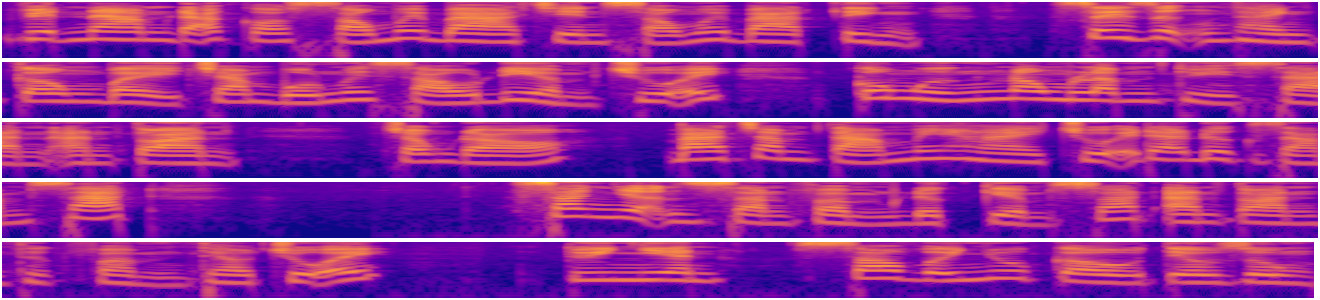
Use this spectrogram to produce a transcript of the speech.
Việt Nam đã có 63 trên 63 tỉnh xây dựng thành công 746 điểm chuỗi cung ứng nông lâm thủy sản an toàn, trong đó 382 chuỗi đã được giám sát, xác nhận sản phẩm được kiểm soát an toàn thực phẩm theo chuỗi. Tuy nhiên, so với nhu cầu tiêu dùng,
